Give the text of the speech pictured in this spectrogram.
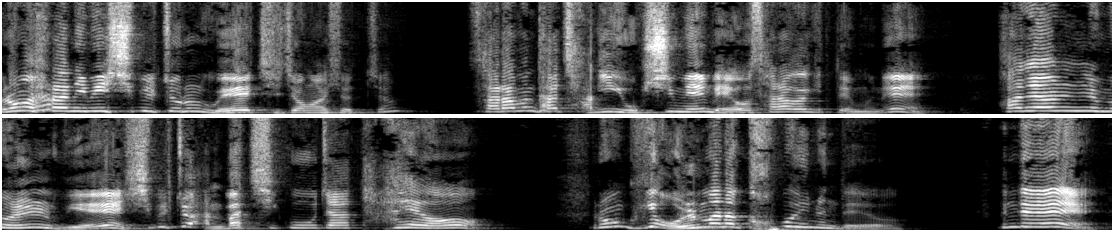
여러분 하나님이 11조를 왜 지정하셨죠? 사람은 다 자기 욕심에 매어 살아가기 때문에 하나님을 위해 11조 안 바치고자 다 해요. 여러분 그게 얼마나 커 보이는데요. 근데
